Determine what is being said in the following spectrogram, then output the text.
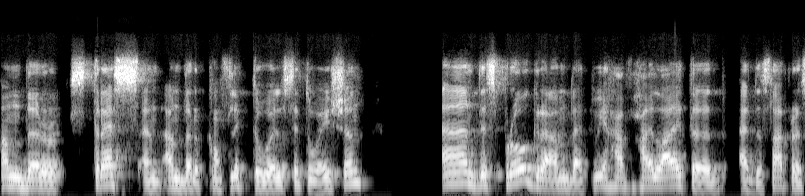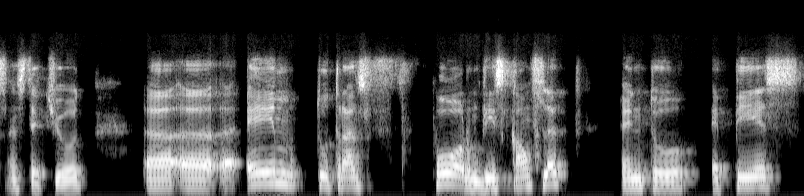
under stress and under conflictual situation. And this program that we have highlighted at the Cyprus Institute uh, uh, aim to transform this conflict into a peace,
